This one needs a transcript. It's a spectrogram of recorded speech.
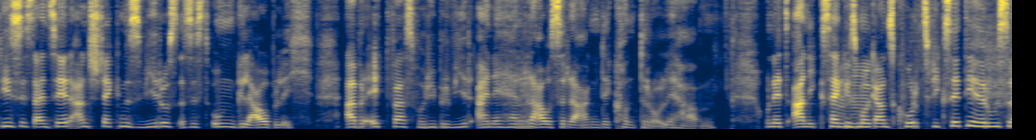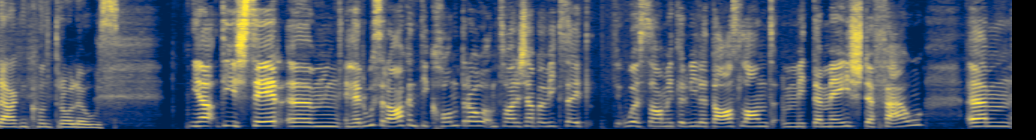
dies ist ein sehr ansteckendes Virus, es ist unglaublich, aber etwas, worüber wir eine herausragende Kontrolle haben. Und jetzt, Annik, sag mhm. uns mal ganz kurz, wie sieht die herausragende Kontrolle aus? Ja, die ist sehr ähm, herausragend, die Kontrolle. Und zwar ist eben, wie gesagt, die USA mittlerweile das Land mit den meisten Fällen. Ähm,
